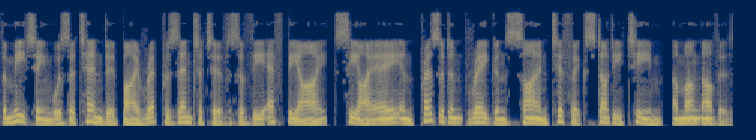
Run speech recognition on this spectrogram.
The meeting was attended by representatives of the FBI, CIA and President Reagan's Scientific Study Team, among others.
